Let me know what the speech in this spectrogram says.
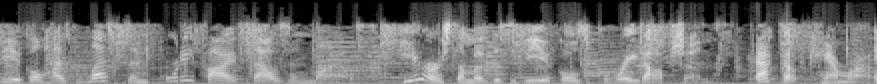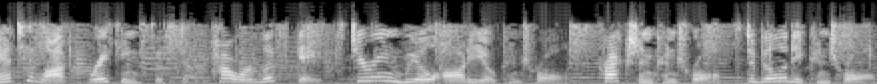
vehicle has less than 45,000 miles. Here are some of this vehicle's great options. Backup camera, anti-lock braking system, power liftgate, steering wheel audio controls, traction control, stability control,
